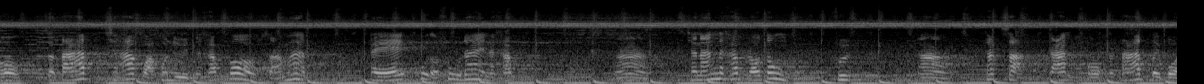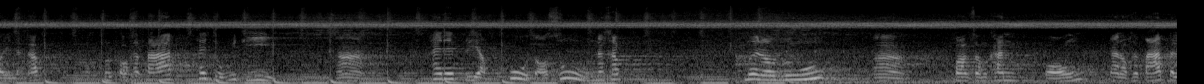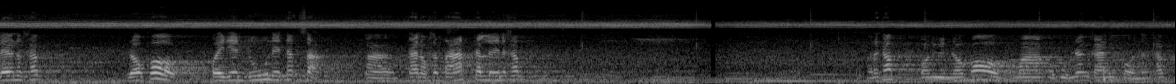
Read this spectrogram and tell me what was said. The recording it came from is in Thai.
ออกสตาร์ทช้ากว่าคนอื่นนะครับ ก็สามารถแพ้คู่ต่อสู้ได้นะครับฉะนั้นนะครับเราต้องฝึกทักษะการออกสตาร์ทบ่อยๆนะครับ ฝึกออกสตาร์ทให้ถูกวิธีให้ได้เปรียบคู่ต่อสู้นะครับ เมื่อเรารู้ความสำคัญของการออกสตาร์ทไปแล้วนะครับ เราก็ไปเรียนรู้ในทักษะการออกสตาร์ทกันเลยนะครับเอาละครับก่อนอื่นเราก็มาอบอุ่นร่างกายก่อนนะครับ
